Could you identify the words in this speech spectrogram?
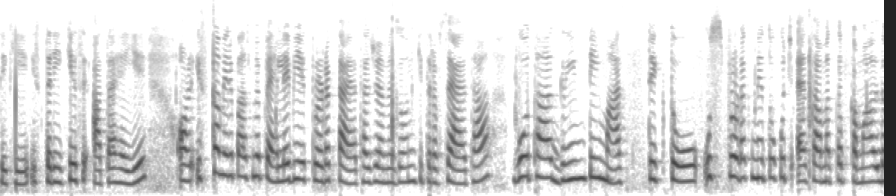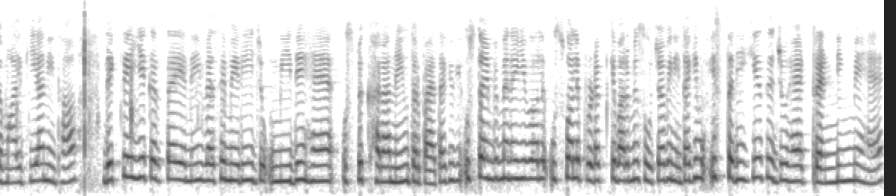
देखिए, इस तरीके से आता है ये। और इसका मेरे पास में पहले भी एक प्रोडक्ट आया था जो अमेजोन की तरफ़ से आया था, वो था ग्रीन टी मास्क स्टिक तो उस प्रोडक्ट ने तो कुछ ऐसा मतलब कमाल धमाल किया नहीं था। देखते हैं ये करता है या नहीं। वैसे मेरी जो उम्मीदें हैं, उस पर खरा नहीं उतर पाया था, क्योंकि उस टाइम पे मैंने ये वाले, उस वाले प्रोडक्ट के बारे में सोचा भी नहीं था कि वो इस तरीके से जो है ट्रेंडिंग में है।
